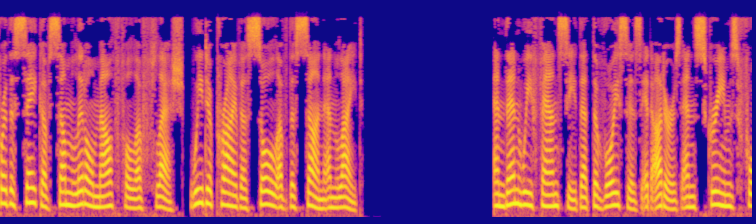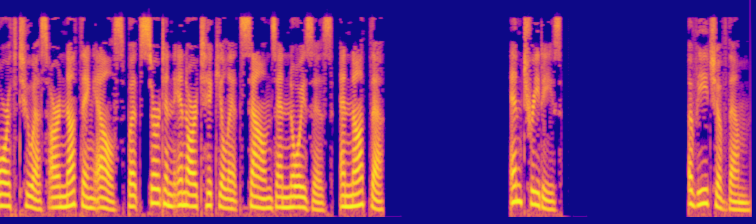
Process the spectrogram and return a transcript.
For the sake of some little mouthful of flesh, we deprive a soul of the sun and light. And then we fancy that the voices it utters and screams forth to us are nothing else but certain inarticulate sounds and noises, and not the entreaties of each of them.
